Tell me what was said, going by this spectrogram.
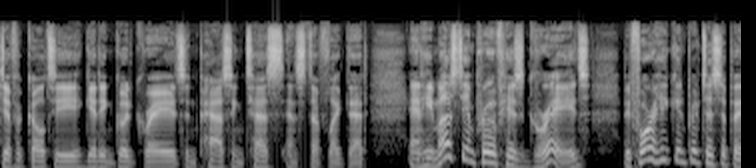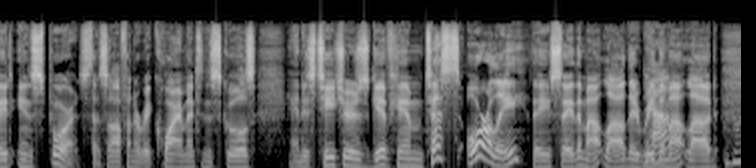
difficulty getting good grades and passing tests and stuff like that. And he must improve his grades before he can participate in sports. That's often a requirement in schools. And his teachers give him tests orally. They say them out loud, they read Yeah. them out loud mm-hmm.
